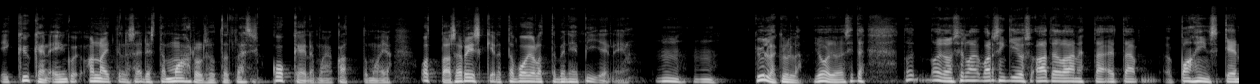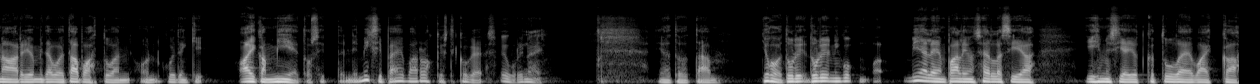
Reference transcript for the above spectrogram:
ei kykene, ei niin anna itsellensä edes sitä mahdollisuutta, että lähtisi kokeilemaan ja katsomaan ja ottaa se riski, että voi olla, että menee pieleen. Mm-hmm. Kyllä, kyllä. Joo, joo. Ja sitten, noin on sellainen, varsinkin jos ajatellaan, että, että pahin skenaario, mitä voi tapahtua, on kuitenkin aika mieto sitten, niin miksipä ei vaan rohkeasti kokeilisi. Juuri näin. Ja tota, joo, tuli, tuli niin mieleen paljon sellaisia ihmisiä, jotka tulee vaikka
